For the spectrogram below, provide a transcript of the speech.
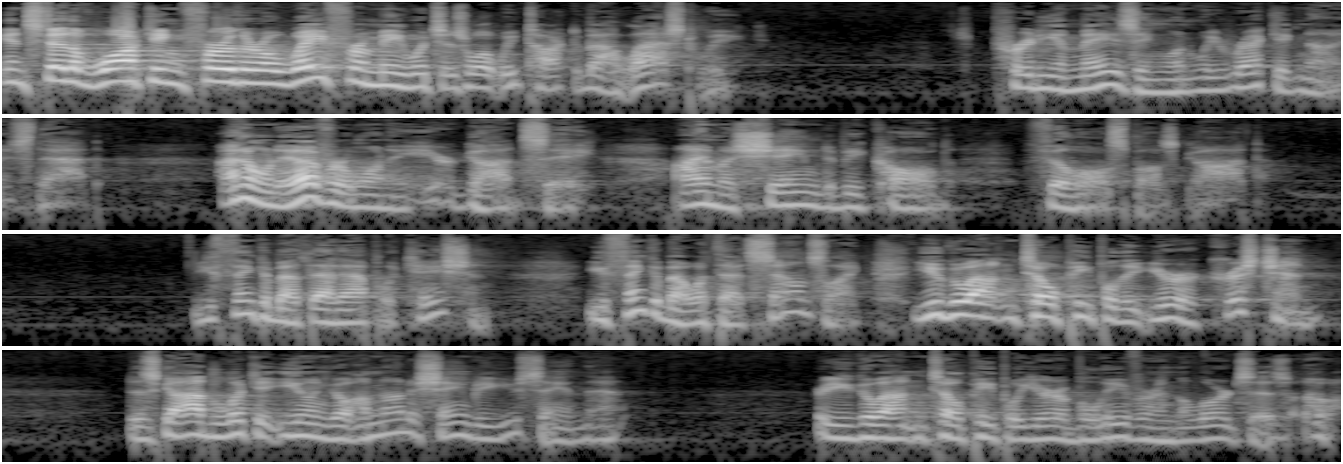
instead of walking further away from me, which is what we talked about last week. It's pretty amazing when we recognize that. I don't ever want to hear God say, I'm ashamed to be called Phil Allspaw's God. You think about that application. You think about what that sounds like. You go out and tell people that you're a Christian. Does God look at you and go, I'm not ashamed of you saying that? Or you go out and tell people you're a believer and the Lord says, Oh,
